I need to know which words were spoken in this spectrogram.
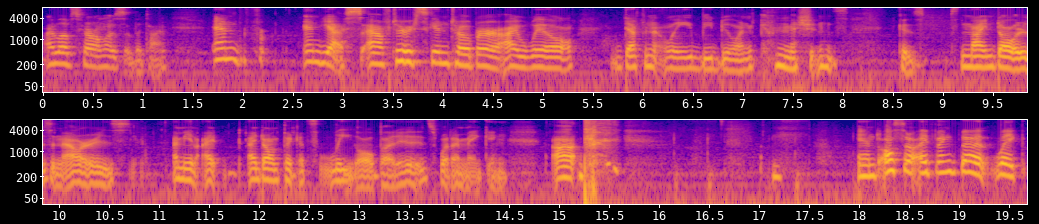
I love Scarlet most of the time, and for, and yes, after Skintober, I will definitely be doing commissions because nine dollars an hour is. I mean, I I don't think it's legal, but it's what I'm making. Uh, and also, I think that, like,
